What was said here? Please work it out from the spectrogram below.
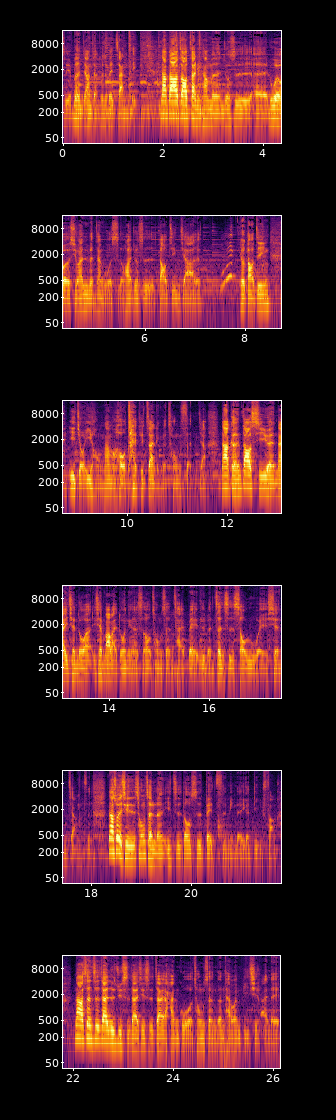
治，也不能这样讲，就是被占领。那大家知道占领他们就是呃，如果有喜欢日本战国史的话，就是岛津家的。就岛津义久义弘他们后代去占领了冲绳，这样，那可能到西元那一千多一千八百多年的时候，冲绳才被日本正式收入为县，这样子。那所以其实冲绳人一直都是被殖民的一个地方。那甚至在日据时代，其实在韩国冲绳跟台湾比起来嘞，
